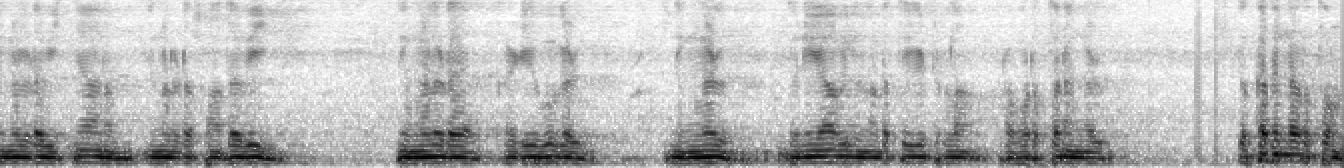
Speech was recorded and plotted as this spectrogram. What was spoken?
നിങ്ങളുടെ വിജ്ഞാനം നിങ്ങളുടെ പദവി നിങ്ങളുടെ കഴിവുകൾ നിങ്ങൾ ദുനിയാവിൽ നടത്തിയിട്ടുള്ള പ്രവർത്തനങ്ങൾ ഇതൊക്കെ അതിന്റെ അർത്ഥമുണ്ട്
